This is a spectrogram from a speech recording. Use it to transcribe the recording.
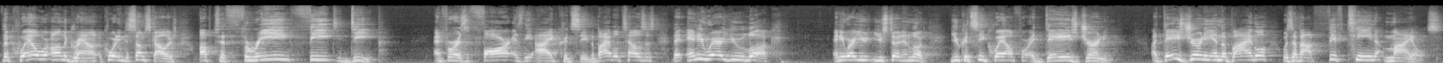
the quail were on the ground, according to some scholars, up to three feet deep and for as far as the eye could see. The Bible tells us that anywhere you look, anywhere you, you stood and looked, you could see quail for a day's journey. A day's journey in the Bible was about 15 miles.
